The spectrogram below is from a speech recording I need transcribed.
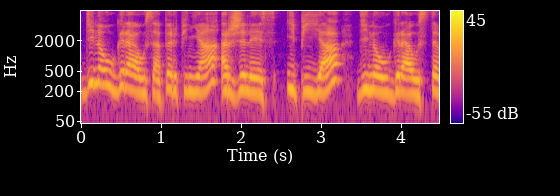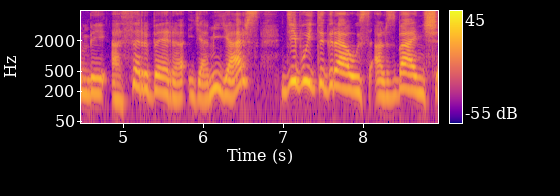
19 graus a Perpinyà, Argelès i Pià, 19 graus també a Cervera i a Millars, 18 graus als Banys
